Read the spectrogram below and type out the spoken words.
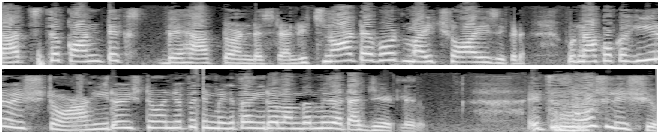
that's the context they have to understand it's not about my choice ఇక్కడ. ఇప్పుడు నాకు ఒక హీరో ఇష్టం ఆ హీరో ఇష్టం అని చెప్పి నేను మిగతా హీరోలందరి మీద అటాక్ చేయట్లేదు. It's social issue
